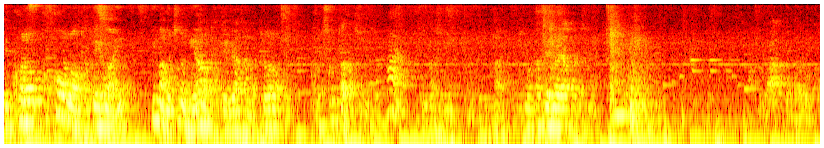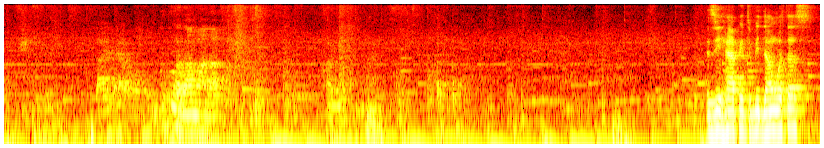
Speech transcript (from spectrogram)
でこのここの建具合今うちの宮の建具屋さんがちょうど作ったらしいんですよ、はい、昔に、はい、その建具屋だったですね。ここはラーマーが。ありますね、うん、Is he happy to be done with us?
